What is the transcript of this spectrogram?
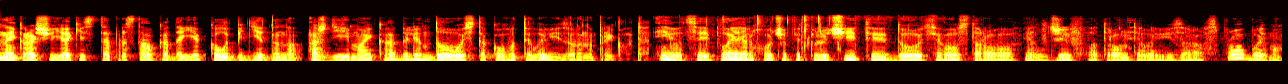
найкращу якість та приставка дає, коли під'єднано HDMI кабелем до ось такого телевізора, наприклад. І оцей плеєр хочу підключити до цього старого LG Flatron телевізора. Спробуємо.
